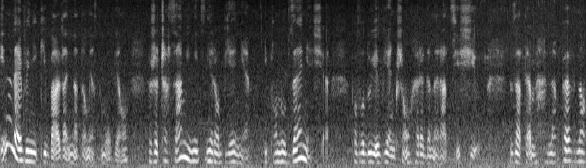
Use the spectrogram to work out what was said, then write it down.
Inne wyniki badań natomiast mówią, że czasami nic nie robienie i ponudzenie się powoduje większą regenerację sił. Zatem na pewno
